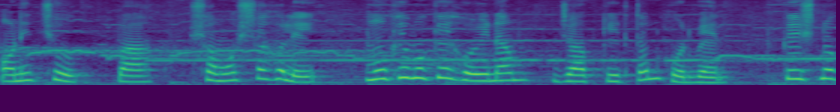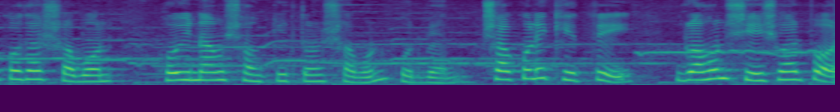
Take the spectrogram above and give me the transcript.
অনিচ্ছুক বা সমস্যা হলে মুখে মুখে হরিনাম, জপ, কীর্তন করবেন। কৃষ্ণকথা শ্রবণ হরিনাম সংকীর্তন শ্রবণ করবেন। সকলের ক্ষেত্রে গ্রহণ শেষ হওয়ার পর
